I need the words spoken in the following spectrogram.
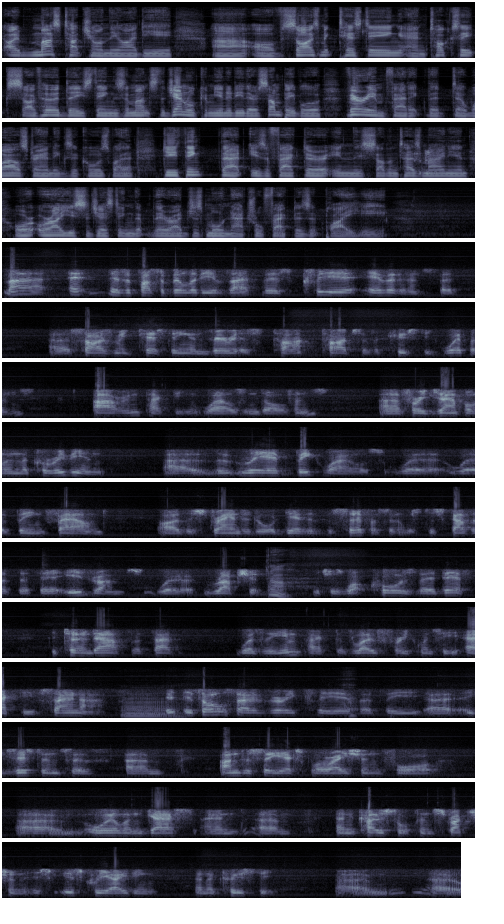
I must touch on the idea uh, of seismic testing and toxics. I've heard these things amongst the general community. There are some people who are very emphatic that uh, whale strandings are caused by that. Do you think that is a factor in this southern Tasmanian, or, or are you suggesting that there are just more natural factors at play here? Uh, it, there's a possibility of that. There's clear evidence that uh, seismic testing and various ty- types of acoustic weapons are impacting whales and dolphins. Uh, for example, in the Caribbean, uh, the rare big whales were were being found either stranded or dead at the surface, and it was discovered that their eardrums were ruptured, oh. which is what caused their death. It turned out that that was the impact of low frequency active sonar. Mm. It, it's also very clear that the uh, existence of um, undersea exploration for um, oil and gas and um, and coastal construction is is creating an acoustic um, uh,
